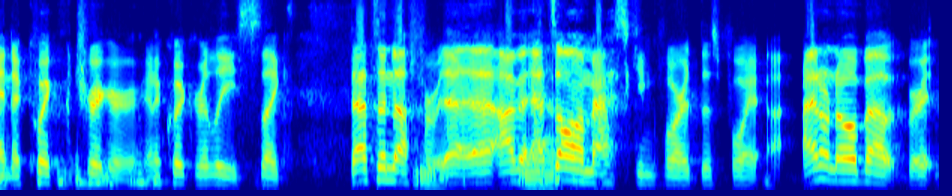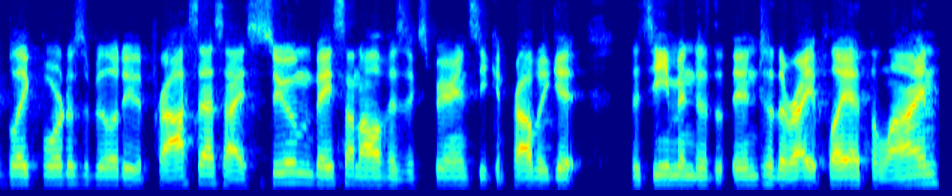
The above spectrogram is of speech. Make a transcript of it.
and a quick trigger and a quick release. Like that's enough for. Uh, I'm, That's all I'm asking for at this point. I- I don't know about Blake Bortles' ability to process. I assume based on all of his experience, he could probably get the team into the, into the right play at the line.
